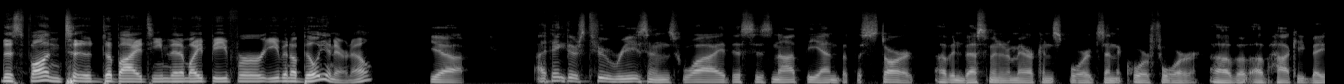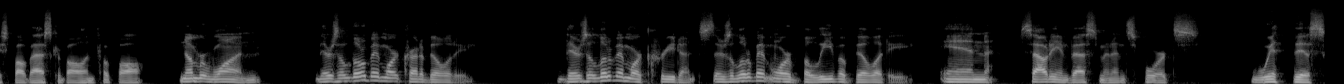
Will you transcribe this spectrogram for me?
this fund to to buy a team than it might be for even a billionaire, no? Yeah. I think there's two reasons why this is not the end but the start of investment in American sports and the core four of, of hockey, baseball, basketball, and football. Number one, there's a little bit more credibility. There's a little bit more credence. There's a little bit more believability in Saudi investment in sports with this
